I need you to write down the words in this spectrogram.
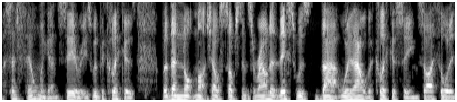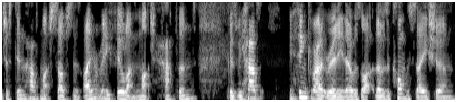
I said film again, series with the clickers, but then not much else substance around it. This was that without the clicker scene, so I thought it just didn't have much substance. I didn't really feel like much happened because we had. You think about it, really, there was like there was a conversation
